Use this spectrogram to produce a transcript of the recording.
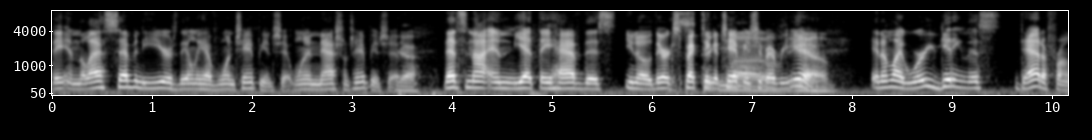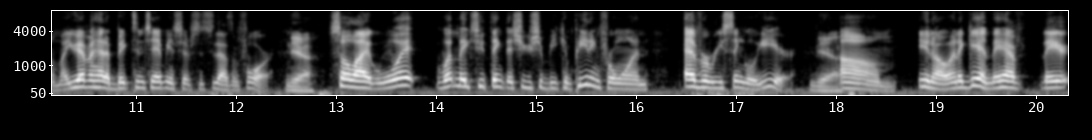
They in the last seventy years they only have one championship, one national championship. Yeah. That's not, and yet they have this. You know, they're expecting a championship of- every year. And I'm like, where are you getting this data from? Like, you haven't had a Big Ten championship since 2004. Yeah. So, like, what what makes you think that you should be competing for one every single year? Yeah. Um, you know, and again, they have they're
